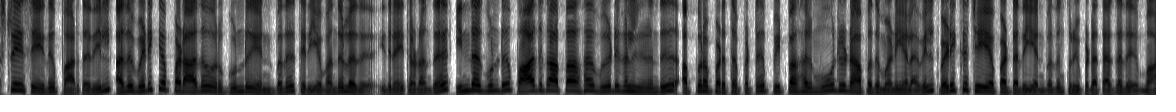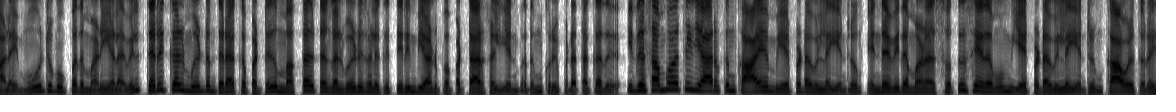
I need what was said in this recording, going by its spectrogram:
எக்ஸ்ரே செய்து பார்த்ததில் அது வெடிக்கப்படாத ஒரு குண்டு என்பது தெரிய வந்துள்ளது இதனைத் தொடர்ந்து இந்த குண்டு பாதுகாப்பாக வீடுகளில் இருந்து அப்புறப்படுத்தப்பட்டு பிற்பகல் மூன்று நாற்பது மணியளவில் வெடிக்கச் செய்யப்பட்டது என்பதும் குறிப்பிடத்தக்கது. மாலை மூன்று முப்பது மணியளவில் தெருக்கள் மீண்டும் திறக்கப்பட்டு மக்கள் தங்கள் வீடுகளுக்கு திரும்பி அனுப்பப்பட்டார்கள் என்பதும் குறிப்பிடத்தக்கது. இந்த சம்பவத்தில் யாருக்கும் காயம் ஏற்படவில்லை என்றும் எந்தவிதமான சொத்து சேதமும் ஏற்படவில்லை என்றும் காவல்துறை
